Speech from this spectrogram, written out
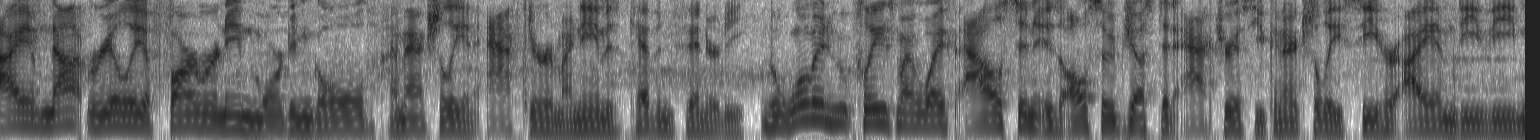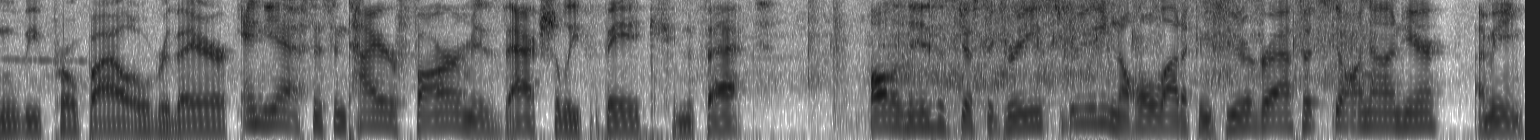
I am not really a farmer named Morgan Gold. I'm actually an actor and my name is Kevin Finnerty. The woman who plays my wife Allison is also just an actress. You can actually see her IMDb movie profile over there. And yes, this entire farm is actually fake. In fact, All it is is just a green screen and a whole lot of computer graphics going on here. I mean,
